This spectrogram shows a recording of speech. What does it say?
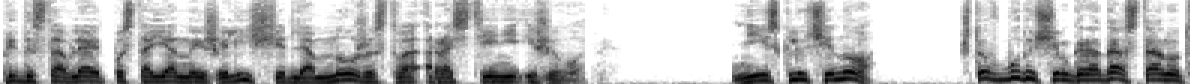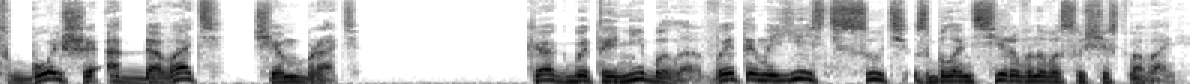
предоставляют постоянные жилища для множества растений и животных. Не исключено, что в будущем города станут больше отдавать, чем брать. Как бы то ни было, в этом и есть суть сбалансированного существования.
